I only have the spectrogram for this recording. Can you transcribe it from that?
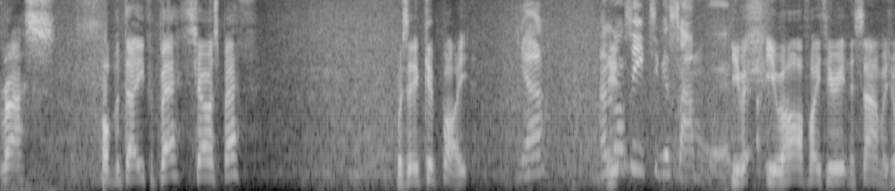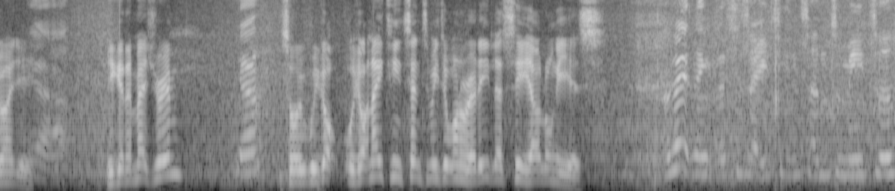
Wrasse of the day for Beth. Show us, Beth. Was it a good bite? Yeah. I'm You- not eating a sandwich. You, you were halfway through eating a sandwich, weren't you? Yeah. You going to measure him? Yeah. So we got we got an 18 centimetre one already. Let's see how long he is. I don't think this is 18 centimetres.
